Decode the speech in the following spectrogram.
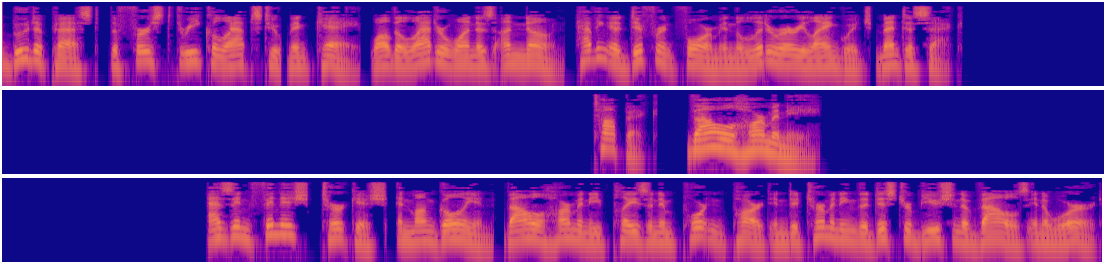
Budapest, the first three collapse to Mentke, while the latter one is unknown, having a different form in the literary language Mentasek. vowel harmony As in Finnish, Turkish, and Mongolian, vowel harmony plays an important part in determining the distribution of vowels in a word.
